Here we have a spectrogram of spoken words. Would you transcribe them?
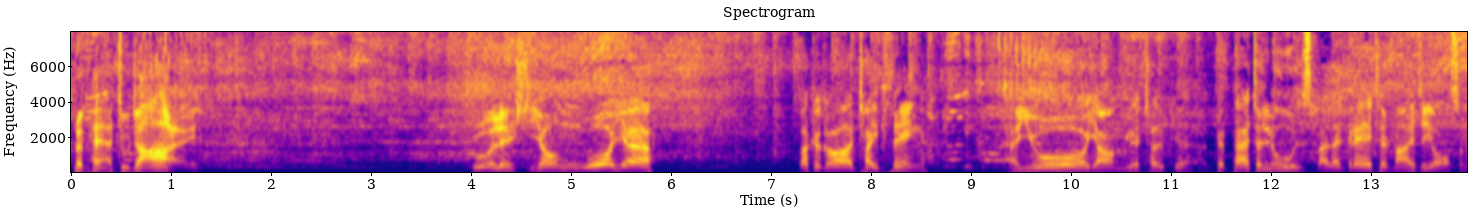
Prepare to die! Foolish young warrior! Bakugan type thing. And you, young little girl, prepare to lose by the great and mighty awesome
